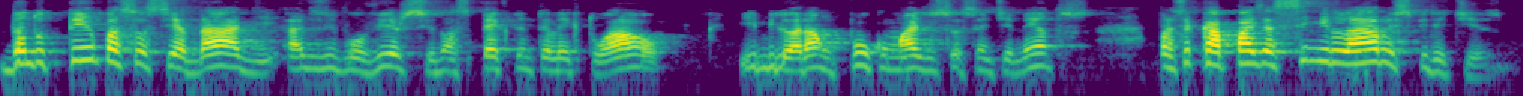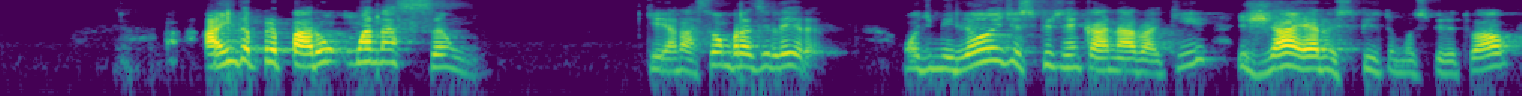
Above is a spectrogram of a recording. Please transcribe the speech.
Dando tempo à sociedade a desenvolver-se no aspecto intelectual e melhorar um pouco mais os seus sentimentos, para ser capaz de assimilar o Espiritismo ainda preparou uma nação, que é a nação brasileira, onde milhões de espíritos reencarnaram aqui, já eram espíritos do mundo espiritual,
